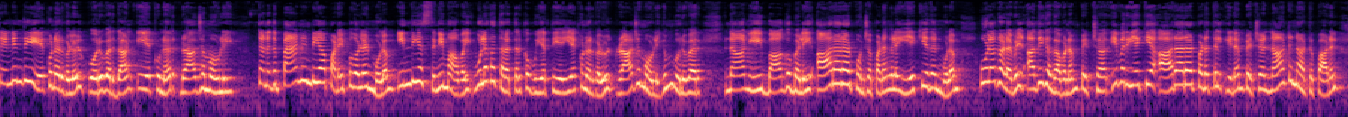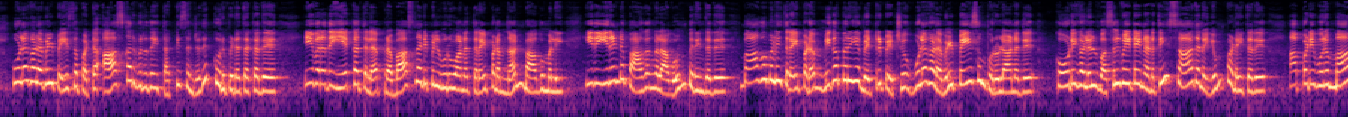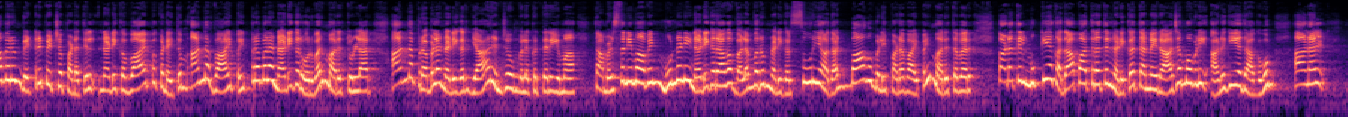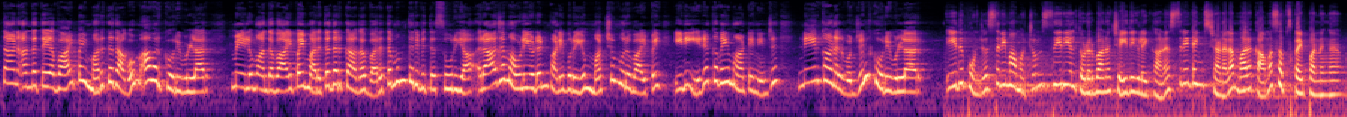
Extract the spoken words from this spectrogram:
தென்னிந்திய இயக்குனர்களுள் ஒருவர்தான் இயக்குனர் ராஜமௌலி. தனது பேன் இண்டியா படைப்புகளின் மூலம் இந்திய சினிமாவை உலக தரத்திற்கு உயர்த்திய இயக்குனர்களுள் ராஜமௌலியும் ஒருவர். நானி பாகுபலி ஆர்ஆர்ஆர் போன்ற படங்களை இயக்கியதன் மூலம் உலகளவில் அதிக கவனம் பெற்றார். இவர் இயக்கிய ஆர்ஆர்ஆர் படத்தில் இடம்பெற்ற நாட்டு நாட்டு பாடல் உலகளவில் பேசப்பட்ட ஆஸ்கர் விருதை தட்டி சென்றது குறிப்பிடத்தக்கது. இவரது இயக்கத்துல பிரபாஸ் நடிப்பில் உருவான திரைப்படம் தான் பாகுபலி. இது இரண்டு பாகங்களாகவும் பிரிந்தது. பாகுபலி திரைப்படம் மிகப்பெரிய வெற்றி பெற்று உலகளவில் பேசும் பொருளானது. கோடிகளில் வசூல் வேட்டை நடத்தி சாதனையும் படைத்தது. அப்படி ஒரு மாபெரும் வெற்றி பெற்ற படத்தில் நடிக்க வாய்ப்பு கிடைத்தும் அந்த வாய்ப்பை பிரபல நடிகர் ஒருவர் மறுத்துள்ளார். அந்த பிரபல நடிகர் யார் என்று உங்களுக்கு தெரியுமா? தமிழ் சினிமாவின் முன்னணி நடிகராக வலம் வரும் நடிகர் சூர்யா தான் பாகுபலி பட வாய்ப்பை மறுத்தவர். படத்தில் முக்கிய கதாபாத்திரத்தில் நடிக்க தன்னை ராஜமௌலி அணுகியதாகவும் ஆனால் தான் அந்த தே- வாய்ப்பை மறுத்ததாகவும் அவர் கூறியுள்ளார். மேலும் அந்த வாய்ப்பை மறுத்ததற்காக வருத்தமும் தெரிவித்த சூர்யா ராஜமௌலியுடன் பணிபுரியும் மற்றும் ஒரு வாய்ப்பை இனி இழக்கவே மாட்டேன் என்று நேர்காணல் ஒன்றில் கூறியுள்ளார். இது போன்ற சினிமா மற்றும் சீரியல் தொடர்பான செய்திகளைக்கான சினி டைம்ஸ் சேனலை மறக்காம சப்ஸ்கிரைப் பண்ணுங்க.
